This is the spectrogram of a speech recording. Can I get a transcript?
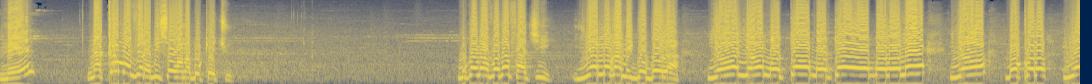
mais na kamo vie na biso wana Boketchu mokolo bavota faci ye moko amigogola yo yo moto moto bolole yo mokolo yo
